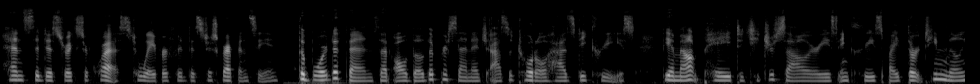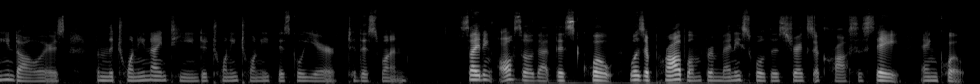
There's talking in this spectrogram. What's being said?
hence the district's request to waiver for this discrepancy. The board defends that although the percentage as a total has decreased, the amount paid to teacher salaries increased by $13 million from the 2019 to 2020 fiscal year to this one citing also that this quote was a problem for many school districts across the state end quote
